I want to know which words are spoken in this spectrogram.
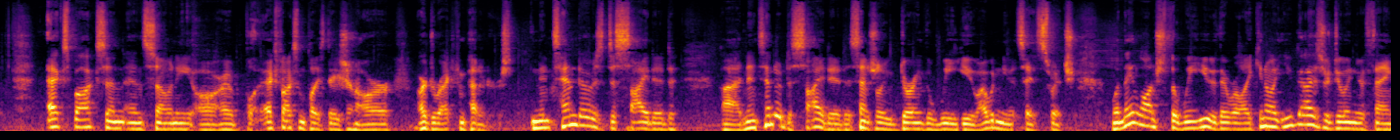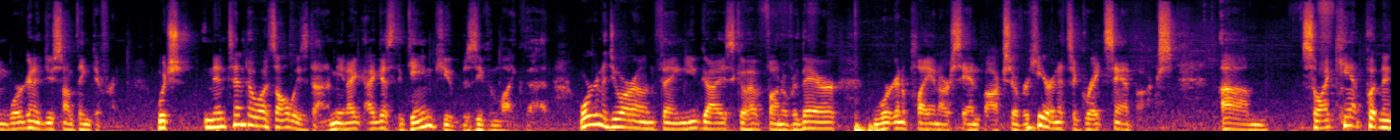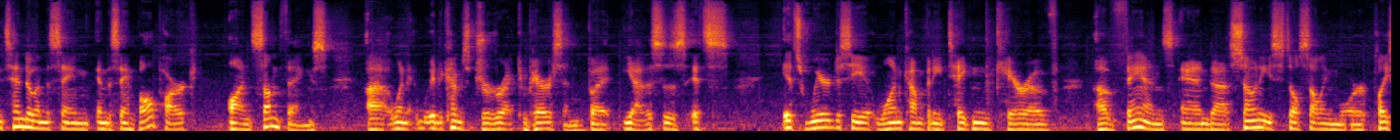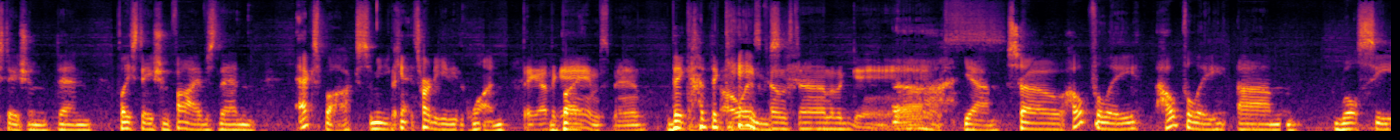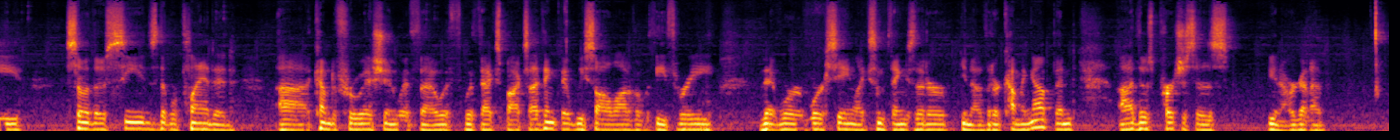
Xbox and, and Sony are Xbox and PlayStation are are direct competitors. Nintendo has decided. Uh, Nintendo decided essentially during the Wii U. I wouldn't even say Switch. When they launched the Wii U, they were like, you know what, you guys are doing your thing. We're going to do something different which Nintendo has always done. I mean, I, I guess the GameCube was even like that. We're going to do our own thing. You guys go have fun over there. We're going to play in our sandbox over here, and it's a great sandbox. Um, so I can't put Nintendo in the same in the same ballpark on some things uh, when, it, when it comes to direct comparison. But yeah, this is it's it's weird to see one company taking care of of fans, and uh, Sony is still selling more PlayStation than PlayStation fives than Xbox. I mean, you can't. It's hard to get either one. they got the games, man. They got the Always games. comes down to the game. Ugh, yeah. So hopefully, hopefully, um, we'll see some of those seeds that were planted uh, come to fruition with uh, with with Xbox. I think that we saw a lot of it with E3. That we're we're seeing like some things that are you know that are coming up, and uh, those purchases you know are gonna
